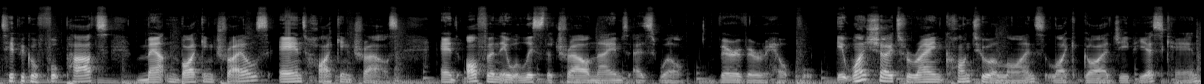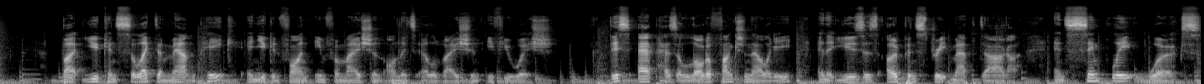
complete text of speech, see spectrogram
typical footpaths, mountain biking trails, and hiking trails. And often it will list the trail names as well. Very, very helpful. It won't show terrain contour lines like Gaia GPS can, but you can select a mountain peak and you can find information on its elevation if you wish. This app has a lot of functionality and it uses OpenStreetMap data and simply works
